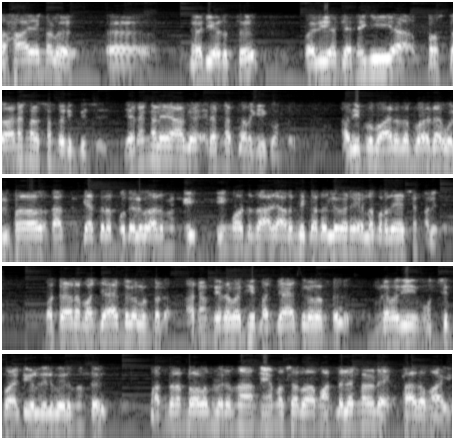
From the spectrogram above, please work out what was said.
സഹായങ്ങൾ നേടിയെടുത്ത് വലിയ ജനകീയ പ്രസ്ഥാനങ്ങൾ സംഘടിപ്പിച്ച് ജനങ്ങളെ ആകെ രംഗത്തിറങ്ങിക്കൊണ്ട്. അതിപ്പോ ഭാരതപ്പുഴയുടെ ഉത്ഭവ കേന്ദ്രം മുതൽ വേണമെങ്കിൽ ഇങ്ങോട്ട് താഴെ അറബിക്കടൽ വരെയുള്ള പ്രദേശങ്ങളിൽ ഒട്ടേറെ പഞ്ചായത്തുകളുണ്ടല്ലോ കാരണം നിരവധി പഞ്ചായത്തുകളുണ്ട്. നിരവധി മുനിസിപ്പാലിറ്റികൾ ഇതിൽ വരുന്നുണ്ട്. പന്ത്രണ്ടോളം വരുന്ന നിയമസഭാ മണ്ഡലങ്ങളുടെ ഭാഗമായി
